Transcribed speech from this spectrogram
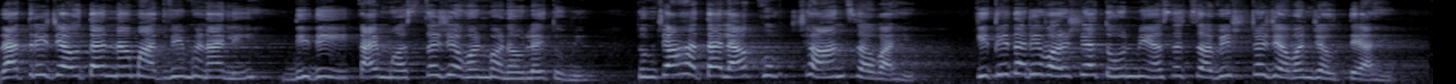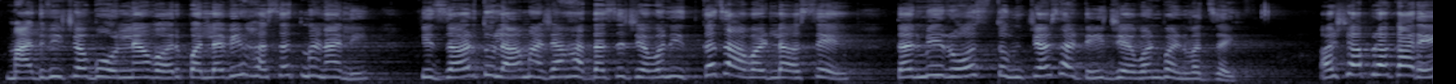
रात्री जेवताना माधवी म्हणाली दीदी काय मस्त जेवण बनवलंय तुम्ही. तुमच्या हाताला खूप छान चव आहे. कितीतरी वर्षातून मी असं चविष्ट जेवण जेवते आहे. माधवीच्या बोलण्यावर पल्लवी हसत म्हणाली की जर तुला माझ्या हाताचं जेवण इतकंच आवडलं असेल तर मी रोज तुमच्यासाठी जेवण बनवत जाईल. अशा प्रकारे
